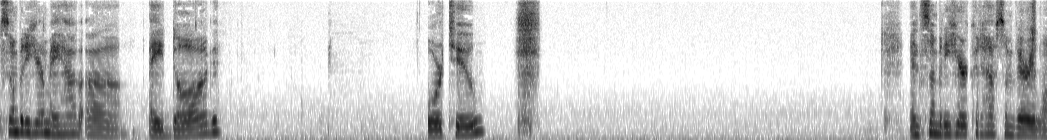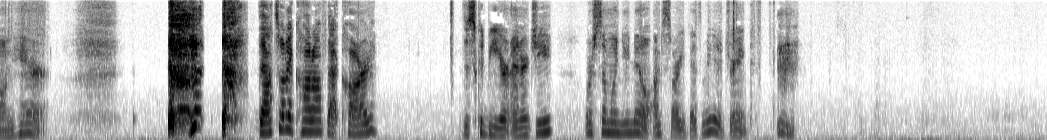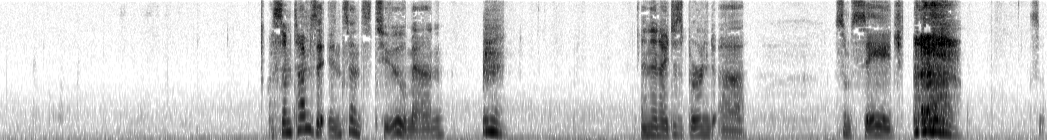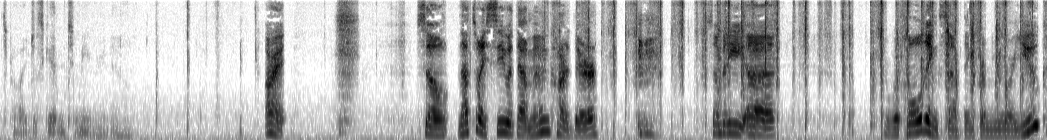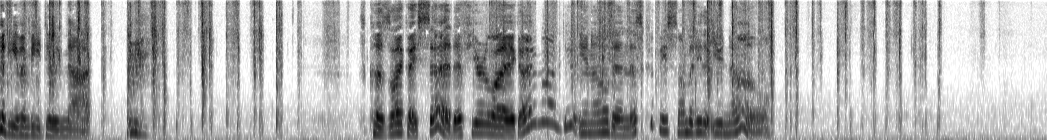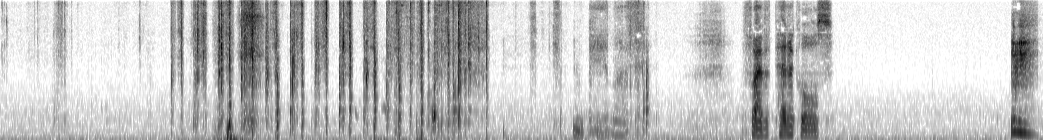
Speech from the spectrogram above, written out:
somebody here may have a, a dog or two. And somebody here could have some very long hair. That's what I caught off that card. This could be your energy or someone you know. I'm sorry, guys. Let me get a drink. Sometimes the incense too, man. and then I just burned uh some sage. so it's probably just getting to me right now. Alright. So that's what I see with that moon card there. Somebody uh withholding something from you, or you could even be doing that. Because, like I said, if you're like, I'm not doing, you know, then this could be somebody that you know. Okay, look. Five of Pentacles.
